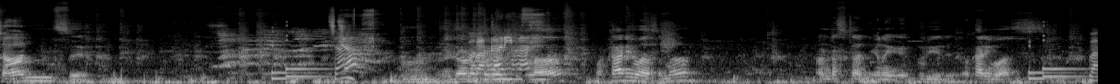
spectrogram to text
சான்ஸு チャンス இதோட வக்காரிமாஸ். கவனிக்கலாம் வக்காரி மாசம்னா அண்டர்ஸ்டாண்ட் எனக்கு புரியுது வக்காரி மாஸ் わ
